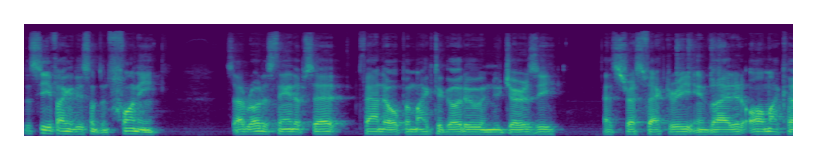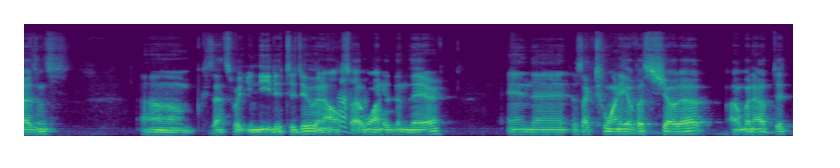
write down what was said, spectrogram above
to see if I can do something funny. So I wrote a stand up set, found an open mic to go to in New Jersey at Stress Factory, invited all my cousins because um, that's what you needed to do. And also, uh-huh. I wanted them there. And then it was like 20 of us showed up. I went up to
